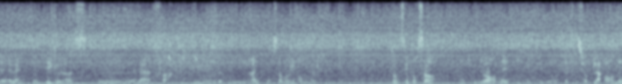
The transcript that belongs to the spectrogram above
Elle a un design dégueulasse, euh, elle a un phare qui immonde, et rien que pour ça, moi, j'ai pas envie d'acheter. Donc c'est pour ça, entre une Hornet et une MT-07, c'est sûr que la Hornet,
